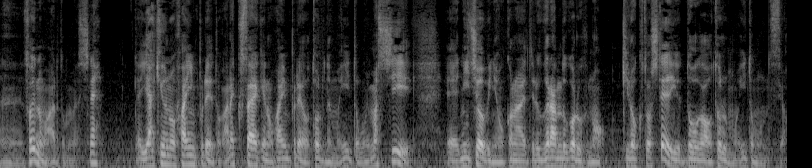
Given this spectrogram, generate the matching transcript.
うん、そういうのもあると思いますしね。野球のファインプレーとかね草野球のファインプレーを撮るでもいいと思いますし、え、日曜日に行われているグランドゴルフの記録として動画を撮るもいいと思うんですよ。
